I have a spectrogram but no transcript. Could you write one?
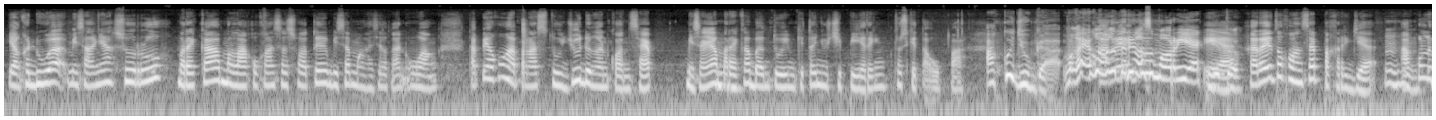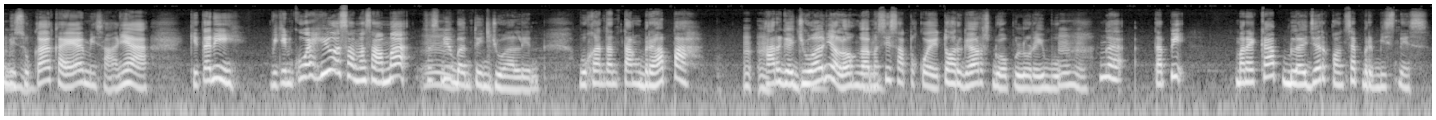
yang kedua misalnya suruh mereka melakukan sesuatu yang bisa menghasilkan uang tapi aku nggak pernah setuju dengan konsep misalnya Hmm. mereka bantuin kita nyuci piring terus kita upah aku juga makanya aku Karena tadi itu- langsung mau react Iya, gitu karena itu konsep pekerja Mhm, aku lebih mhm. suka kayak misalnya kita nih bikin kue yuk sama-sama terus dia Hmm. bantuin jualin bukan tentang berapa Mm-mm. harga jualnya loh nggak mesti satu kue itu harga harus dua puluh ribu Mhm. Enggak, tapi mereka belajar konsep berbisnis.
